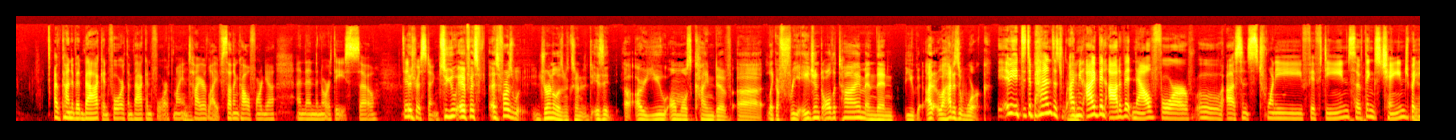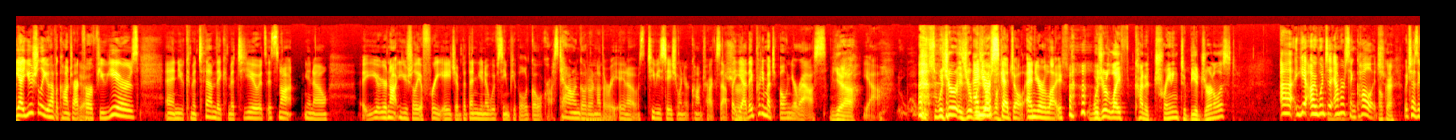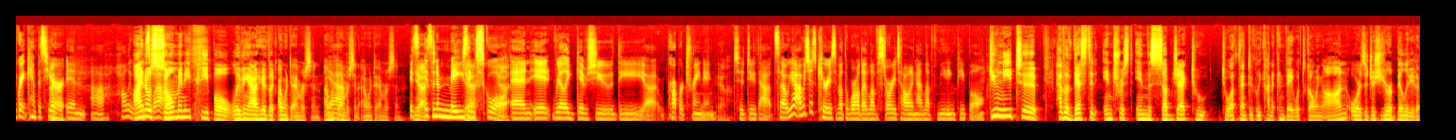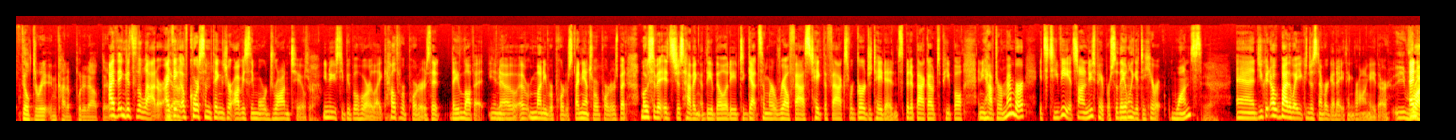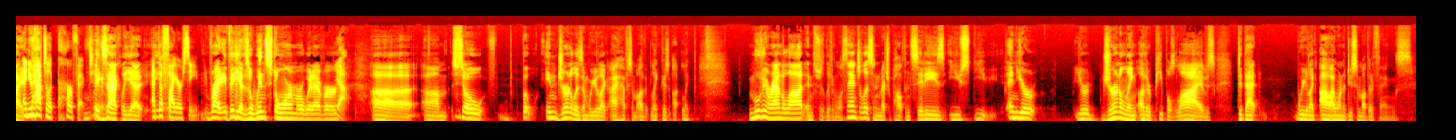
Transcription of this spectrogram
I've kind of been back and forth and back and forth my entire life, Southern California and then the Northeast. So it's interesting. So you, if as as far as journalism is concerned, is it uh, are you almost kind of uh, like a free agent all the time, and then you? I, well, how does it work? It, it depends. It's, I mean, I've been out of it now for oh, uh, since 2015, so things change. But yeah, usually you have a contract for a few years, and you commit to them, they commit to you. It's it's not you know. You're you're not usually a free agent, but then you know we've seen people go across town, go to mm-hmm. another you know TV station when your contract's up. But yeah, they pretty much own your ass. Yeah. Yeah, So was your is your was and your your schedule and your life. was your life kind of training to be a journalist? Uh, yeah, I went to Emerson College, Okay. which has a great campus here in uh, Hollywood. I know well. so many people living out here. Like I went to Emerson. I went to Emerson. I went to Emerson. It's yeah. it's an amazing Yeah, school, yeah. and it really gives you the uh, proper training Yeah. to do that. So yeah, I was just curious about the world. I love storytelling. I love meeting people. Do you need to have a vested interest in the subject to to authentically kind of convey what's going on, or is it just your ability to filter it and kind of put it out there? I think it's the latter. I think, of course, some things you're obviously more drawn to. Sure. You know, you see people who are like health reporters that they love it. You know, uh, money reporters, financial reporters, but most of it, it's just having the ability to get somewhere real fast, take the facts, regurgitate it, and spit it back out to people. And you have to remember, it's TV. It's not a newspaper, so they only get to hear it once. Yeah. And you can. Oh, by the way, you can just never get anything wrong either. And, right. And you have to look perfect too, exactly. Yeah. at the fire scene. Right. If yeah, there's a windstorm or whatever. Yeah. Uh, um. So, but in journalism, where you're like, I have some other like, there's uh, like moving around a lot, and especially living in Los Angeles and metropolitan cities. You, you and you're you're journaling other people's lives. Did that? Where you're like, oh, I want to do some other things.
